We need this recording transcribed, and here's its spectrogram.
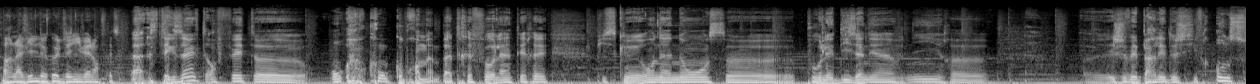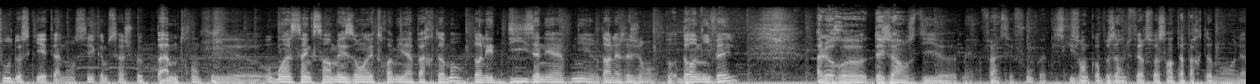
par la ville de Côte de Nivelles en fait. Ah, c'est exact. En fait, on, on comprend même pas très fort l'intérêt, puisque on annonce pour les dix années à venir. Euh, je vais parler de chiffres en dessous de ce qui est annoncé, comme ça je peux pas me tromper. euh, au moins 500 maisons et 3000 appartements dans les dix années à venir dans la région, dans Nivelles. Alors euh, déjà on se dit, mais enfin c'est fou, quoi. qu'est-ce qu'ils ont encore besoin de faire 60 appartements là,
